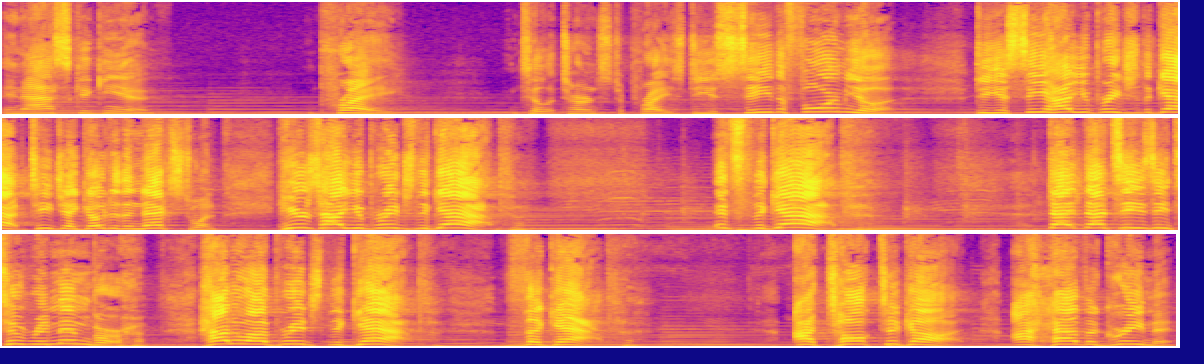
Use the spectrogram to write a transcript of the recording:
and ask again. Pray until it turns to praise. Do you see the formula? Do you see how you bridge the gap? TJ, go to the next one. Here's how you bridge the gap it's the gap. That, that's easy to remember. How do I bridge the gap? The gap. I talk to God. I have agreement.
